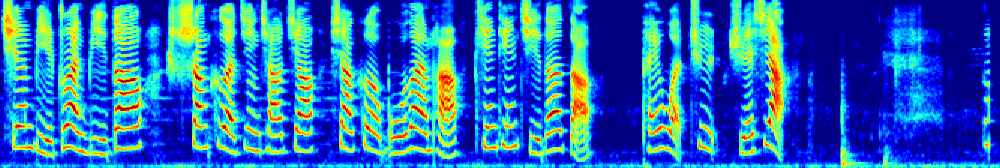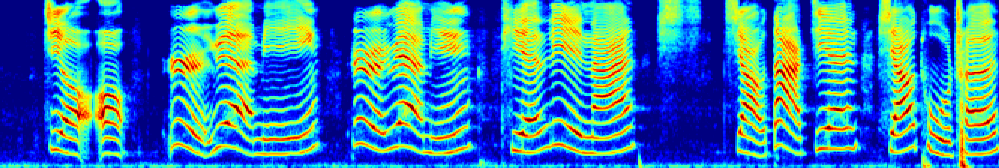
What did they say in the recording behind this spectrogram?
铅笔、转笔刀。上课静悄悄，下课不乱跑，天天起得早，陪我去学校。九日月明，日月明，田力南，小大尖，小土尘，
